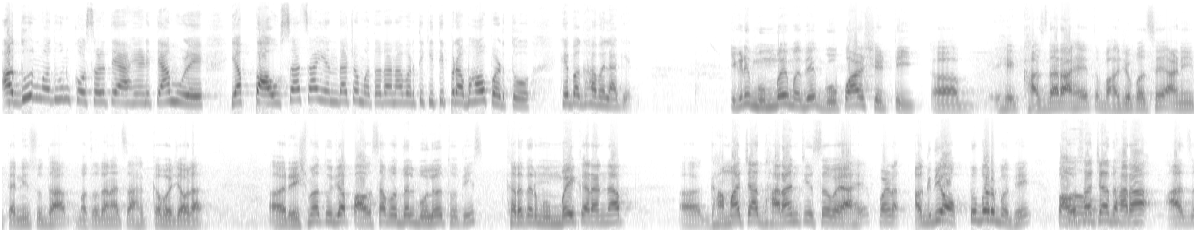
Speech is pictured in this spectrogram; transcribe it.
अधूनमधून कोसळते आहे आणि त्यामुळे या पावसाचा यंदाच्या मतदानावरती किती प्रभाव पडतो हे बघावं लागेल. इकडे मुंबईमध्ये गोपाळ शेट्टी हे खासदार आहेत भाजपचे आणि त्यांनी सुद्धा मतदानाचा हक्क बजावला. रेश्मा तुझ्या पावसाबद्दल बोलत होतीस खरं तर मुंबईकरांना घामाच्या धारांची सवय आहे पण अगदी ऑक्टोबरमध्ये पावसाच्या धारा आज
